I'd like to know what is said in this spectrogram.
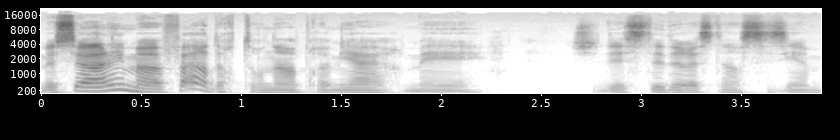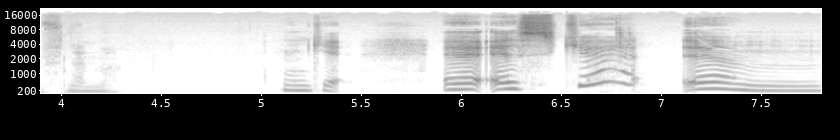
Monsieur Alain m'a offert de retourner en première, mais j'ai décidé de rester en sixième finalement. OK. Euh, est-ce que euh,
